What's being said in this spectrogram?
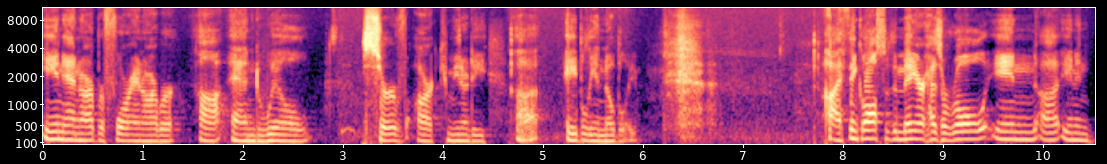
in Ann Arbor for Ann Arbor and will serve our community ably and nobly. I think also the mayor has a role in, uh, in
